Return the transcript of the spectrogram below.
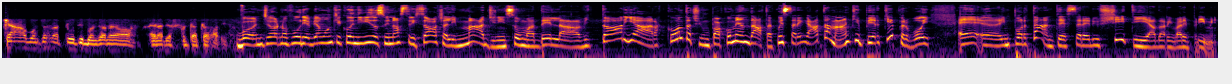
Ciao, buongiorno a tutti, buongiorno ai radioascoltatori. Buongiorno Furio, abbiamo anche condiviso sui nostri social immagini insomma della vittoria. Raccontaci un po' com'è andata questa regata, ma anche perché per voi è eh, importante essere riusciti ad arrivare primi.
